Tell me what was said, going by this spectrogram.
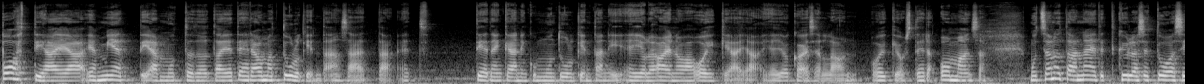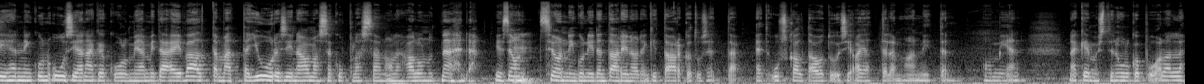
pohtia ja, ja miettiä mutta tota, ja tehdä omat tulkintansa, että et tietenkään niin mun tulkintani ei ole ainoa oikea ja, ja jokaisella on oikeus tehdä omansa. Mutta sanotaan näin, että kyllä se tuo siihen niin uusia näkökulmia, mitä ei välttämättä juuri siinä omassa kuplassaan ole halunnut nähdä. Ja se on, mm. se on niin niiden tarinoidenkin tarkoitus, että, että uskaltautuisi ajattelemaan niiden omien näkemysten ulkopuolelle.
